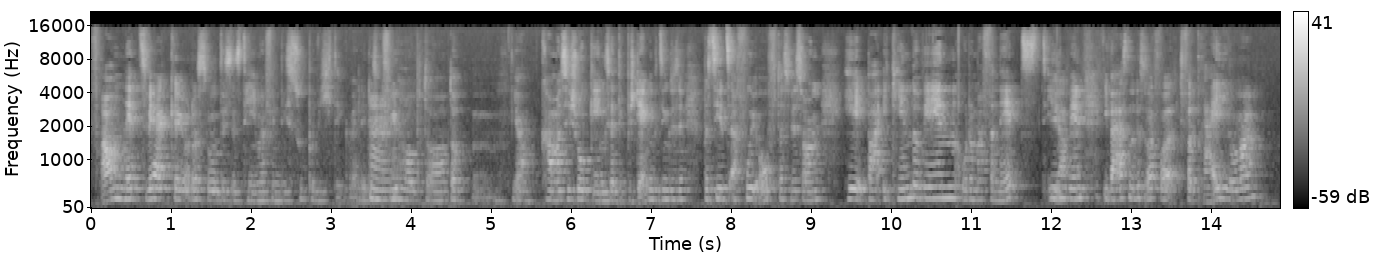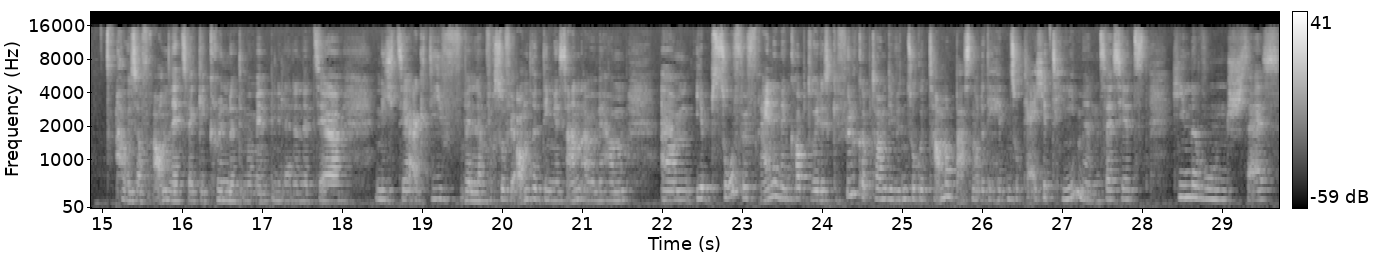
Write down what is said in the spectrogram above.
Frauennetzwerke oder so, dieses Thema finde ich super wichtig, weil ich das Gefühl habe, da, da ja, kann man sich schon gegenseitig bestärken, beziehungsweise passiert es auch voll oft, dass wir sagen, hey, bah, ich kenne da wen oder man vernetzt Ja. irgendwen. Ich weiß noch, das war vor, vor drei Jahren, habe ich so ein Frauennetzwerk gegründet. Im Moment bin ich leider nicht sehr, nicht sehr aktiv, weil einfach so viele andere Dinge sind. Aber wir haben, ähm, ich habe so viele Freundinnen gehabt, wo ich das Gefühl gehabt habe, die würden so gut zusammenpassen oder die hätten so gleiche Themen. Sei es jetzt Kinderwunsch, sei es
